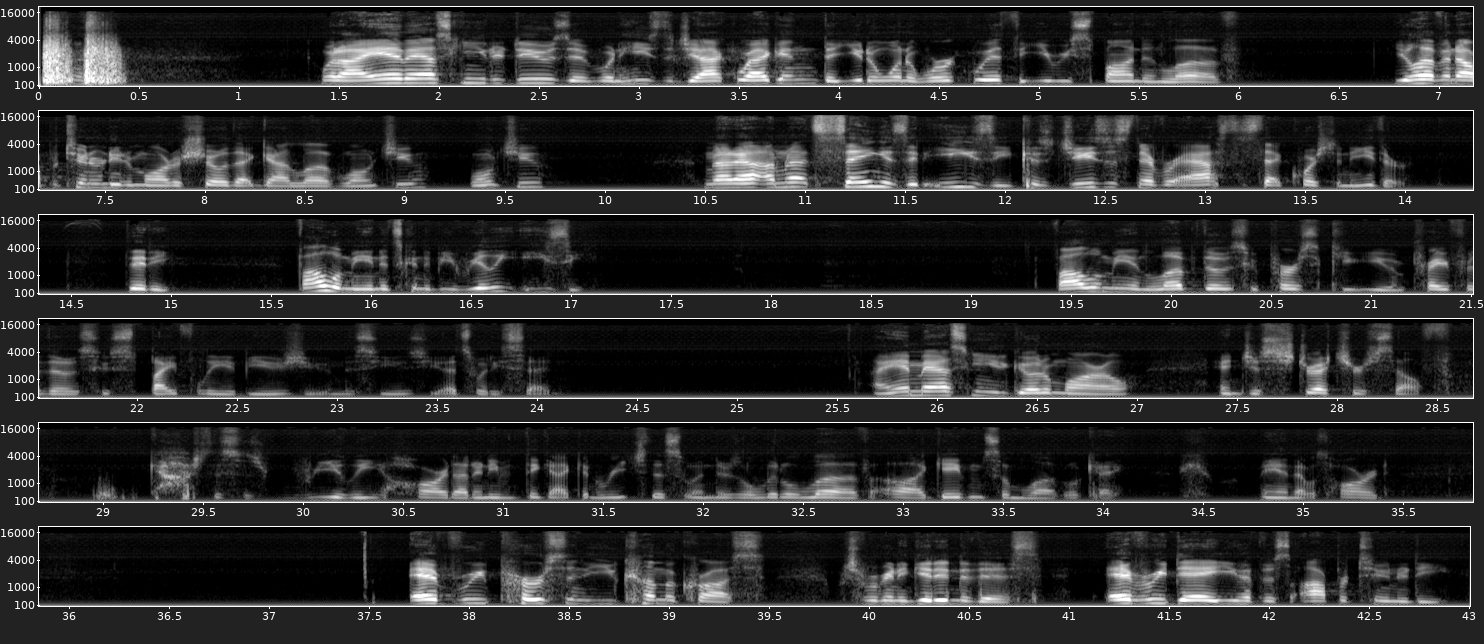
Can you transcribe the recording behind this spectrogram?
what I am asking you to do is that when he's the jackwagon that you don't want to work with, that you respond in love. You'll have an opportunity tomorrow to show that guy love, won't you? Won't you? I'm not, I'm not saying is it easy because Jesus never asked us that question either, did he? Follow me and it's going to be really easy. Follow me and love those who persecute you and pray for those who spitefully abuse you and misuse you. That's what he said. I am asking you to go tomorrow and just stretch yourself. Gosh, this is really hard. I don't even think I can reach this one. There's a little love. Oh, I gave him some love. Okay. Man, that was hard. Every person that you come across, which we're going to get into this, every day you have this opportunity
